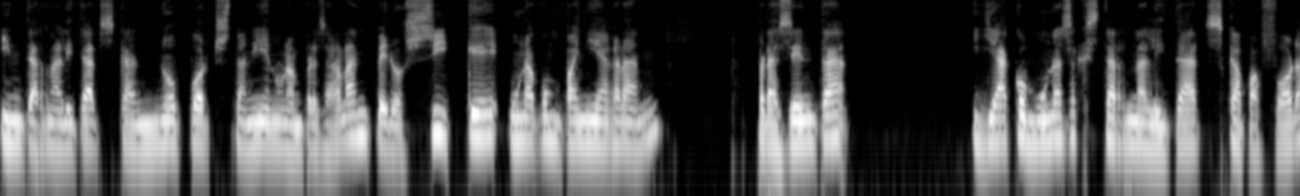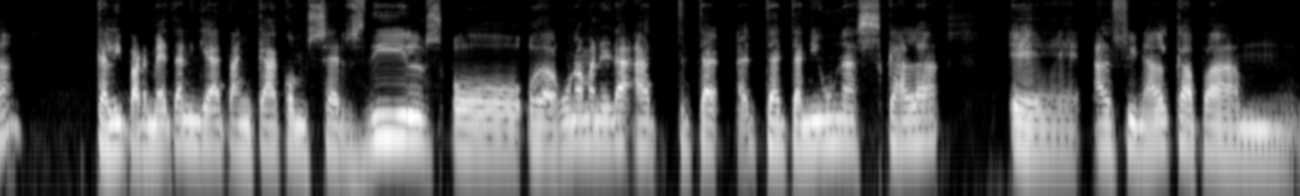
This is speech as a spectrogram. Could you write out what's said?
internalitats que no pots tenir en una empresa gran, però sí que una companyia gran presenta ja com unes externalitats cap a fora que li permeten ja tancar com certs deals o, o d'alguna manera a, a, a tenir una escala eh, al final cap a, Mm,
